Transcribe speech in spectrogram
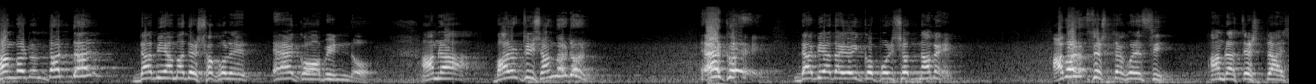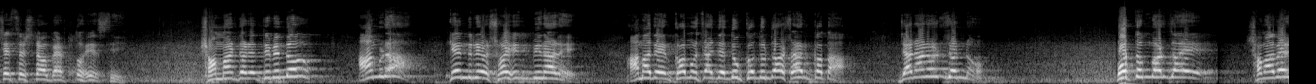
সংগঠন তার তার, দাবি আমাদের সকলের এক অভিন্ন। আমরা বারোটি সংগঠন এক হয়ে দাবি আদায় ঐক্য পরিষদ নামে আবারও চেষ্টা করেছি। আমরা চেষ্টায়, সে চেষ্টাও ব্যর্থ হয়েছি। সম্মানিত নেতৃবৃন্দ, আমরা কেন্দ্রীয় শহীদ মিনারে আমাদের কর্মচারীদের দুঃখ দুর্দশার কথা জানানোর জন্য প্রথম পর্যায়ে সমাবেশ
